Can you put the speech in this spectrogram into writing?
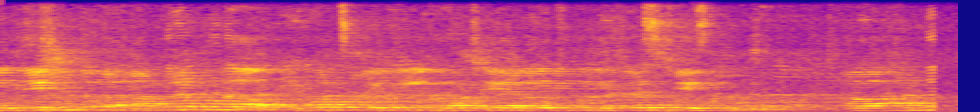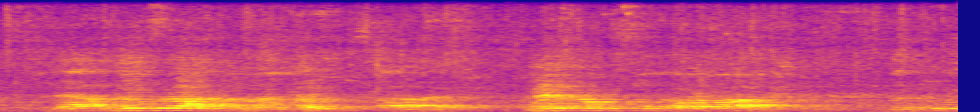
ఉద్దేశంతో మనం కూడా ఎఫర్ట్స్ పెట్టి వర్క్ చేయాలి రిక్వెస్ట్ చేస్తూ అందరూ కూడా గౌరవ మంత్రులు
